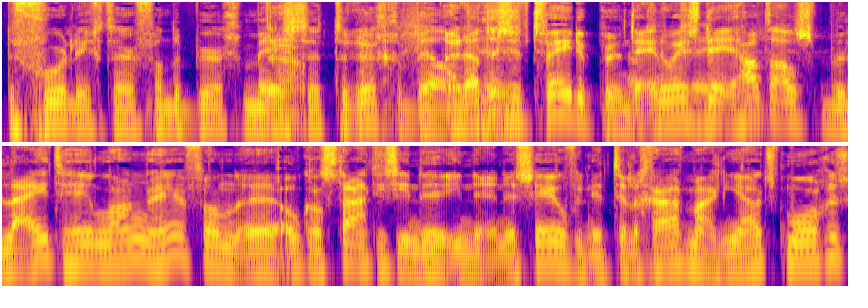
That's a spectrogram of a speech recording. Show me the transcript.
de voorlichter van de burgemeester Nou. teruggebeld Nou, dat is het tweede punt. De NOS de- had als beleid heel lang, hè, van, eh, ook al staat iets in de, in de NRC of in de Telegraaf, maakt niet uit, 's morgens.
